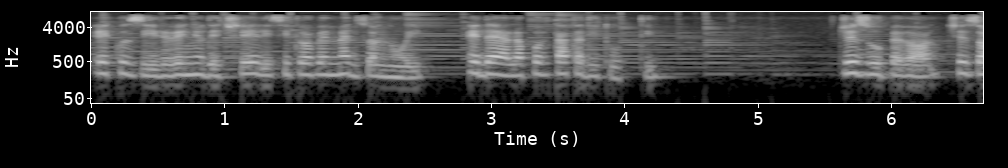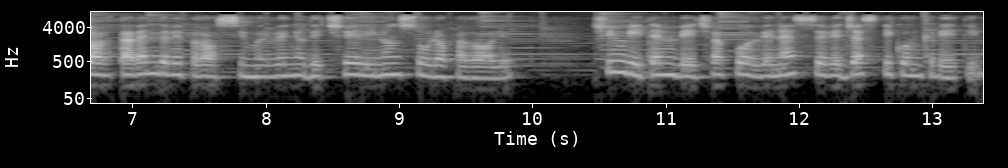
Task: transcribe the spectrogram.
E così il regno dei cieli si trova in mezzo a noi ed è alla portata di tutti. Gesù però ci esorta a rendere prossimo il regno dei cieli non solo a parole, ci invita invece a porre in essere gesti concreti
